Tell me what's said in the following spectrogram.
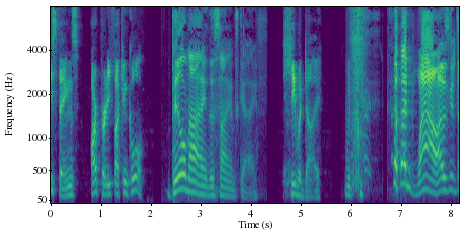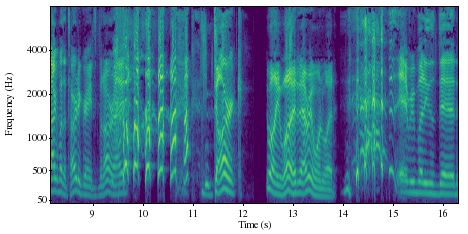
these things are pretty fucking cool. Bill Nye, the science guy. He would die. Would wow, I was to talk about the tardigrades, but all right. Dark. Well, he would. Everyone would. Everybody's dead.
